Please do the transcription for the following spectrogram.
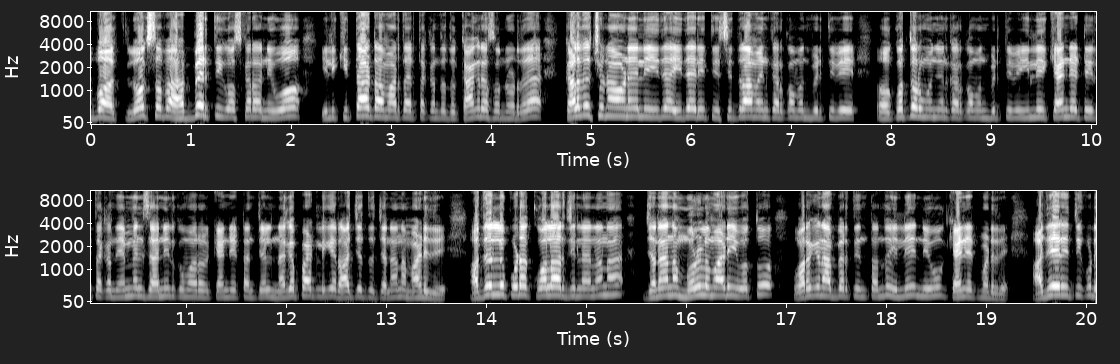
ಒಬ್ಬ ಲೋಕಸಭಾ ಅಭ್ಯರ್ಥಿಗೋಸ್ಕರ ನೀವು ಇಲ್ಲಿ ಕಿತ್ತಾಟ ಮಾಡ್ತಾ ಇರ್ತಕ್ಕಂಥದ್ದು ಕಾಂಗ್ರೆಸ್ ನೋಡಿದ್ರೆ, ಕಳೆದ ಚುನಾವಣೆಯಲ್ಲಿ ಇದೇ ಇದೇ ರೀತಿ ಸಿದ್ದರಾಮಯ್ಯನ ಕರ್ಕೊಂಬಂದ್ಬಿಡ್ತೀವಿ ಕೊತ್ತೂರು ಮುಂಜಾನೆ ಕರ್ಕೊಂಬಂದ್ಬಿಡ್ತೀವಿ ಇಲ್ಲಿ ಕ್ಯಾಂಡಿಡೇಟ್ ಇರ್ತಕ್ಕಂಥ M L C Anil Kumar ಅವ್ರ ಕ್ಯಾಂಡಿಡೇಟ್ ಅಂತೇಳಿ ನಗಪಾಟ್ಲಿಗೆ ರಾಜ್ಯದ ಜನನ ಮಾಡಿದ್ವಿ ಅದರಲ್ಲೂ ಕೂಡ ಕೋಲಾರ ಜಿಲ್ಲೆನ ಜನನ ಮರಳು ಮಾಡಿ ಇವತ್ತು ಹೊರಗಿನ ಅಭ್ಯರ್ಥಿ ತಂದು ಇಲ್ಲಿ ನೀವು ಕ್ಯಾಂಡಿಡೇಟ್ ಮಾಡಿದ್ರಿ. ಅದೇ ರೀತಿ ಕೂಡ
